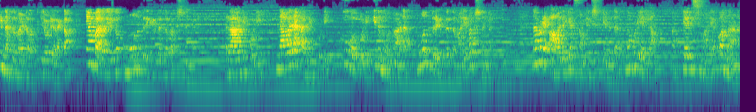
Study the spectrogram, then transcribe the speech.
ഇന്നത്തെ നമുക്ക് ടോപ്പിക്കിലോട്ട് ഇറക്കാം പറഞ്ഞിരുന്നു മൂന്ന് പ്രകൃത ഭക്ഷണങ്ങൾ. റാഗിപ്പൊടി നവര അരിപ്പൊടി കൂവപ്പൊടി ഇത് മൂന്നുമാണ് മൂന്ന് പ്രകൃതത്തമായ ഭക്ഷണങ്ങൾ. നമ്മുടെ ആരോഗ്യം സംരക്ഷിക്കേണ്ടത് നമ്മുടെ എല്ലാം അത്യാവശ്യമായ ഒന്നാണ്.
